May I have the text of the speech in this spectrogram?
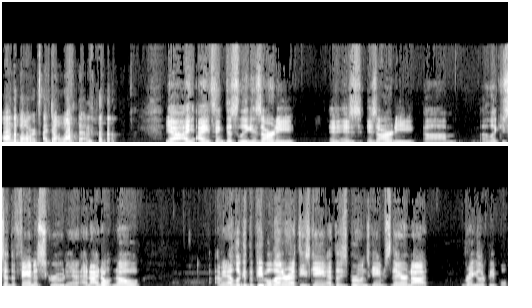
on the boards. I don't want them. yeah, I I think this league has already is is already um like you said the fan is screwed, and, and I don't know. I mean, I look at the people that are at these game at these Bruins games. They're not regular people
